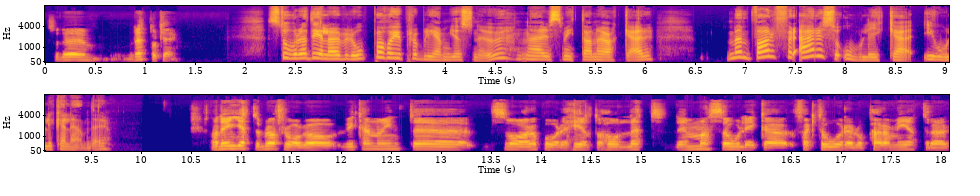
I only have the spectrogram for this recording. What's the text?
Så det är rätt okej. Okay. Stora delar av Europa har ju problem just nu när smittan ökar. Men varför är det så olika i olika länder? Ja, det är en jättebra fråga och vi kan nog inte svara på det helt och hållet. Det är en massa olika faktorer och parametrar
